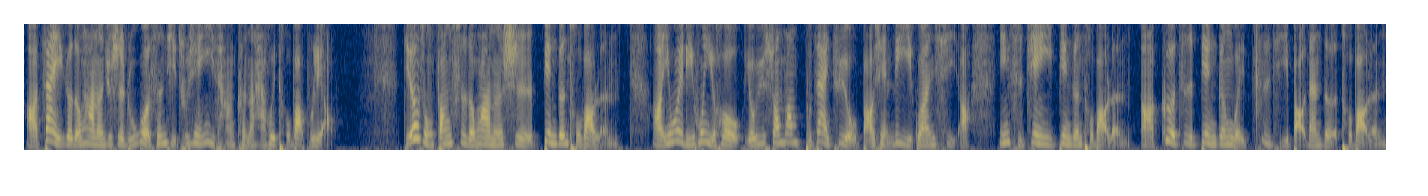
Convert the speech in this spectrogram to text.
啊，再一个的话呢，就是如果身体出现异常，可能还会投保不了。第二种方式的话呢，是变更投保人啊，因为离婚以后，由于双方不再具有保险利益关系啊，因此建议变更投保人啊，各自变更为自己保单的投保人，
